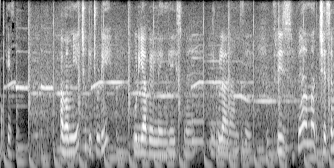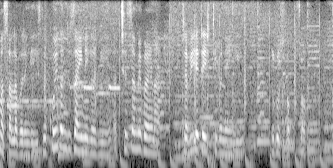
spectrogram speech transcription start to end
ओके अब हम ये छोटी छोटी उड़िया बेल लेंगे इसमें, बिल्कुल आराम से। फ्रिज में हम अच्छे से मसाला भरेंगे, इसमें कोई कंजूसाई नहीं करनी है, अच्छे से हमें भरना है, जब ये टेस्टी बनेंगी, बिल्कुल सॉफ्ट सॉफ्ट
